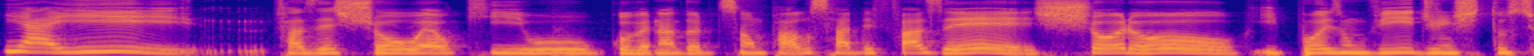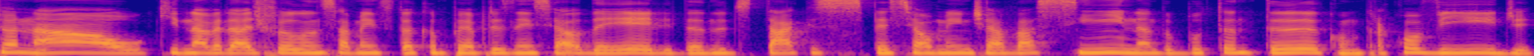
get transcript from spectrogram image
E aí fazer show é o que o governador de São Paulo sabe fazer. Chorou e pôs um vídeo institucional, que na verdade foi o lançamento da campanha presidencial dele, dando destaque especialmente à vacina do Butantan contra a Covid.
